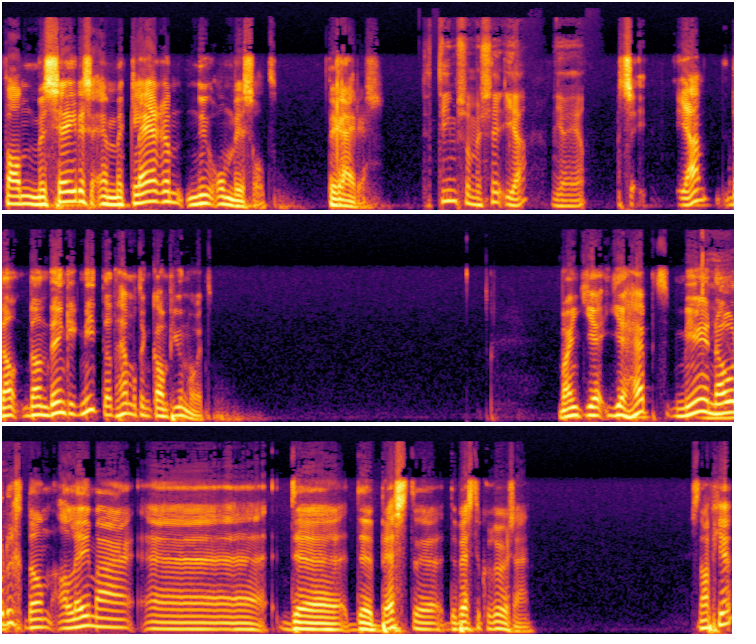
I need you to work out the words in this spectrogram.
van Mercedes en McLaren nu omwisselt. De rijders. De teams van Mercedes, ja, ja, ja. Ja, dan, dan denk ik niet dat Hamilton kampioen wordt. Want je, je hebt meer nodig dan alleen maar eh, de, de, beste, de beste coureur zijn. Snap je?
